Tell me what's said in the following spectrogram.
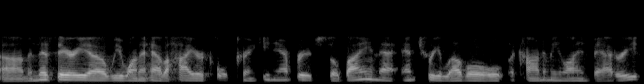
Um, in this area, we want to have a higher cold cranking amperage. So buying that entry level economy line battery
